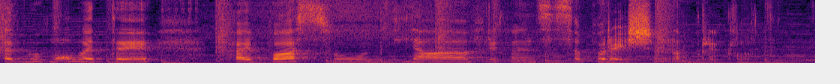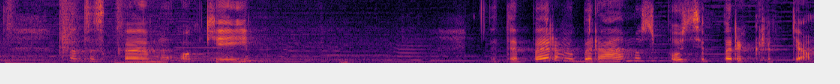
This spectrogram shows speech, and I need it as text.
так би мовити, хайпасу для Frequency Separation, наприклад. Натискаємо ОК. І тепер вибираємо спосіб перекриття.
